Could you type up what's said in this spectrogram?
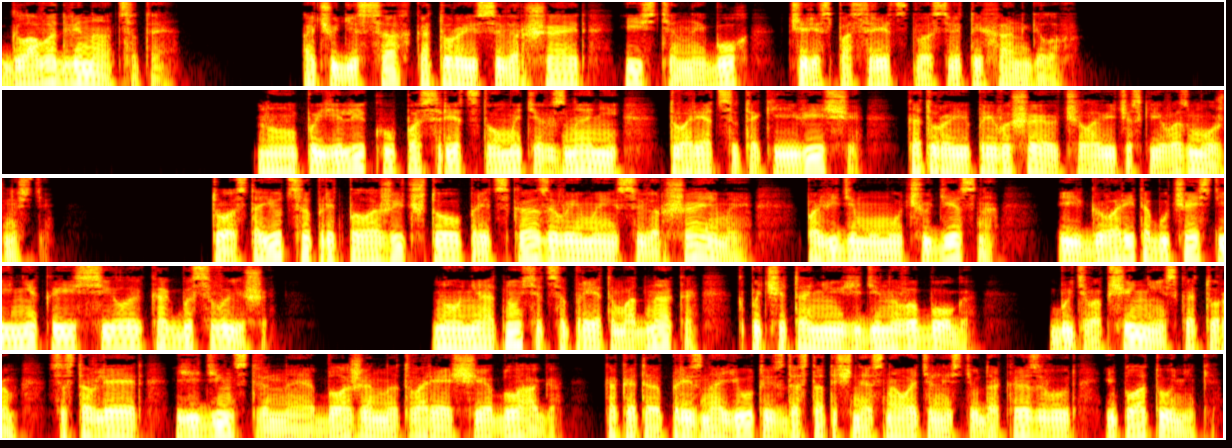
Глава 12. О чудесах, которые совершает истинный Бог через посредство святых ангелов. Но по елику посредством этих знаний творятся такие вещи, которые превышают человеческие возможности, то остается предположить, что предсказываемое и совершаемое, по-видимому, чудесно и говорит об участии некой силы как бы свыше – но не относится при этом, однако, к почитанию единого Бога, быть в общении с которым составляет единственное блаженно творящее благо, как это признают и с достаточной основательностью доказывают и платоники.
